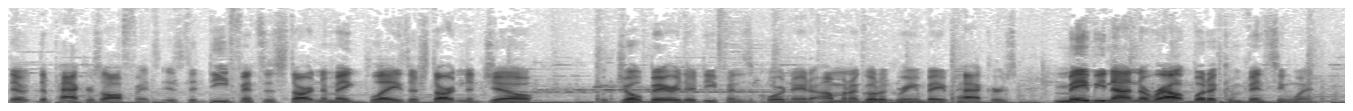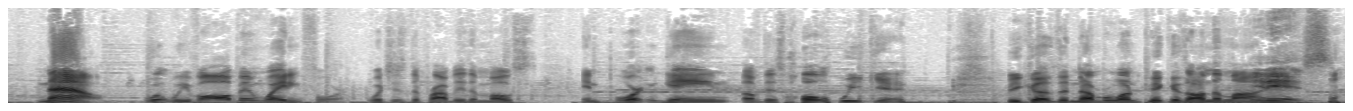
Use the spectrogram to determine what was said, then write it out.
the, the Packers' offense. It's the defense is starting to make plays. They're starting to gel. With Joe Barry, their defensive coordinator, I'm going to go to Green Bay Packers. Maybe not in a route, but a convincing win. Now, what we've all been waiting for, which is the probably the most important game of this whole weekend, because the number one pick is on the line. It is.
